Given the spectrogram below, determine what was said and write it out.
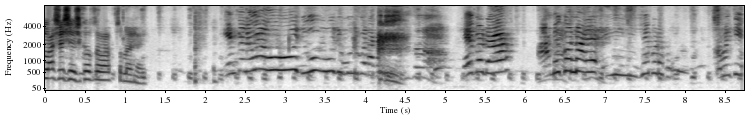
ক্লাসে শেষ করতে পারতো না হ্যাঁ আমি কোন হে বড় আমি কি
